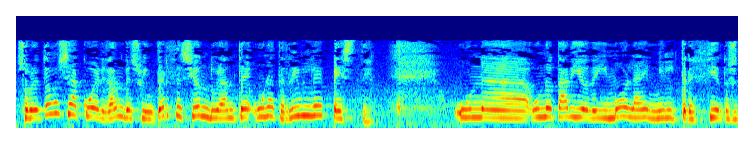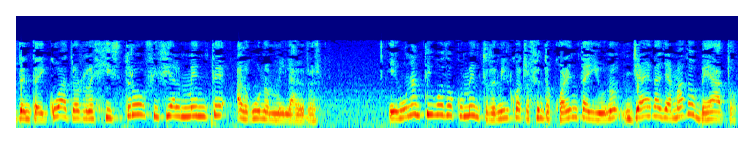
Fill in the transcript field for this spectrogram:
Sobre todo se acuerdan de su intercesión durante una terrible peste. un notario de Imola en 1374 registró oficialmente algunos milagros. Y en un antiguo documento de 1441 ya era llamado Beato.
